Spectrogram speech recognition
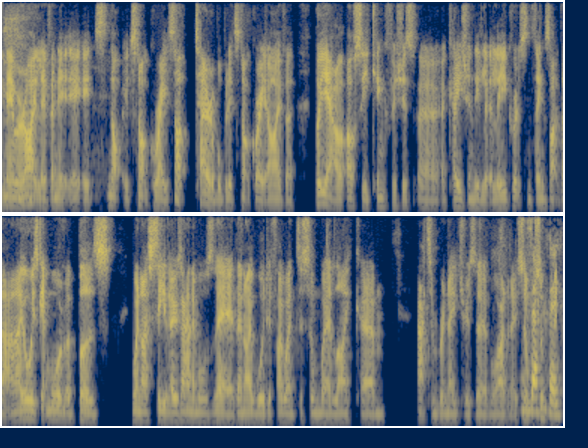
near where I live, and it, it, it's not it's not great. It's not terrible, but it's not great either. But yeah, I'll, I'll see kingfishers, uh, occasionally little egrets and things like that, and I always get more of a buzz when I see those animals there than I would if I went to somewhere like um, Attenborough Nature Reserve or I don't know. Some, exactly. Some,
